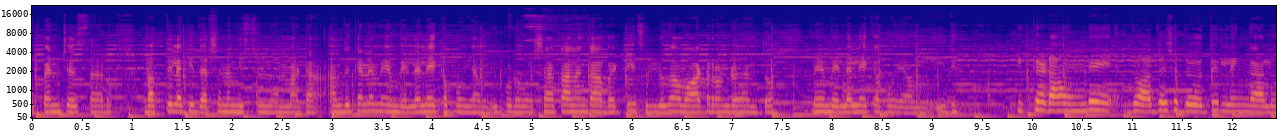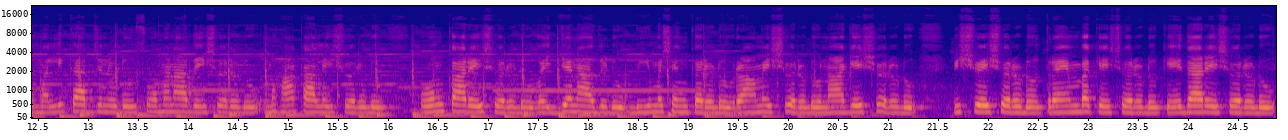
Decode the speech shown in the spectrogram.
ఓపెన్ చేస్తారు. భక్తులకి దర్శనం ఇస్తుంది అనమాట అందుకనే మేము వెళ్ళలేకపోయాం. ఇప్పుడు వర్షాకాలం కాబట్టి ఫుల్గా వాటర్ ఉండడంతో మేము వెళ్ళలేకపోయాము. ఇది ఇక్కడ ఉండే ద్వాదశ జ్యోతిర్లింగాలు మల్లికార్జునుడు సోమనాథేశ్వరుడు మహాకాళేశ్వరుడు ఓంకారేశ్వరుడు వైద్యనాథుడు భీమశంకరుడు రామేశ్వరుడు నాగేశ్వరుడు విశ్వేశ్వరుడు త్రయంబకేశ్వరుడు కేదారేశ్వరుడు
